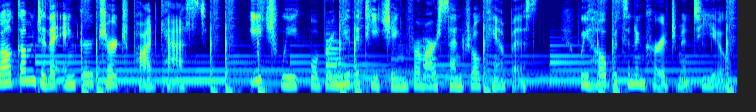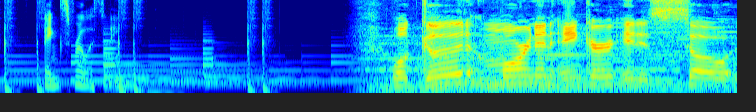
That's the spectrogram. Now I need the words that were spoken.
Welcome to the Anchor Church podcast. Each week, we'll bring you the teaching from our central campus. We hope it's an encouragement to you. Thanks for listening. Well, good morning, Anchor. It is so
